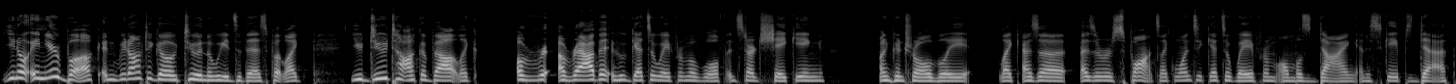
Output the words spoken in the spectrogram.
You know, in your book, and we don't have to go too in the weeds of this, but like you do talk about like a, a rabbit who gets away from a wolf and starts shaking uncontrollably like as a as a response like once it gets away from almost dying and escapes death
